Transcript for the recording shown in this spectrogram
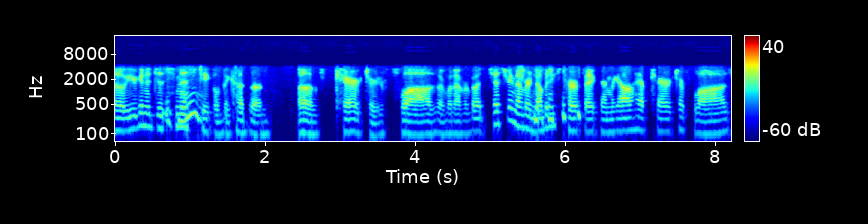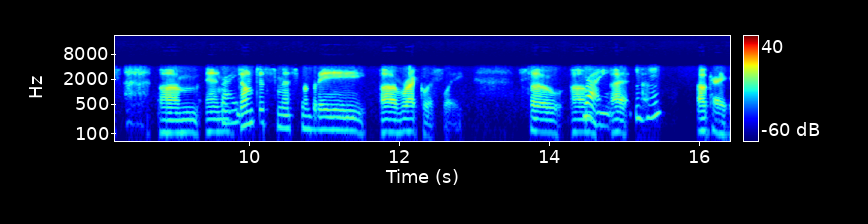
so you're gonna dismiss Mhm. people because of of character flaws or whatever. But just remember nobody's perfect and we all have character flaws. Um and Right. don't dismiss somebody uh recklessly. So um right. I, mhm. Okay.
